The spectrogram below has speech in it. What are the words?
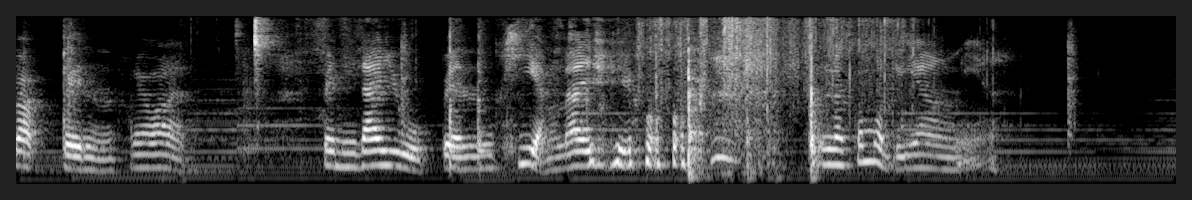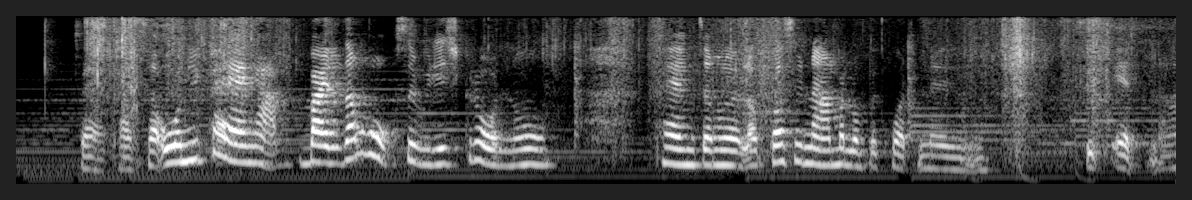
แบบเป็นเขาเรียกว่าอะไรเป็นนี้ได้อยู่เป็นเขียงได้อยู่ แล้วก็หมดหรือยังเนี่ยแต่ค่ะสะโอนี่แพงอะ ใบละตั้งหกสิบวิชโครนนู่นแพงจังเลย แล้วก็ซื้อน้ำมาลงไปขวดหนึ่งสิบเอ็ดนะ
